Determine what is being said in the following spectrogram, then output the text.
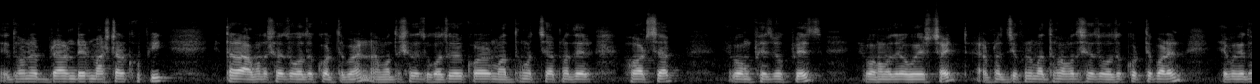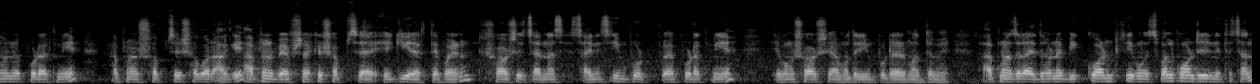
এ ধরনের ব্র্যান্ডের মাস্টার কপি তারা আমাদের সাথে যোগাযোগ করতে পারেন। আমাদের সাথে যোগাযোগ করার মাধ্যম হচ্ছে আপনাদের হোয়াটসঅ্যাপ এবং ফেসবুক পেজ এবং আমাদের ওয়েবসাইট, আপনার যে কোনো মাধ্যমে আমাদের সাথে যোগাযোগ করতে পারেন এবং এই ধরনের প্রোডাক্ট নিয়ে আপনার সবচেয়ে সবার আগে আপনার ব্যবসাকে সবচেয়ে এগিয়ে রাখতে পারেন। সরাসরি চায়না চাইনিজ ইম্পোর্ট প্রোডাক্ট নিয়ে এবং সরাসরি আমাদের ইম্পোর্টারের মাধ্যমে। আপনারা যারা এই ধরনের বিগ কোয়ান্টিটি এবং স্মল কোয়ান্টিটি নিতে চান,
